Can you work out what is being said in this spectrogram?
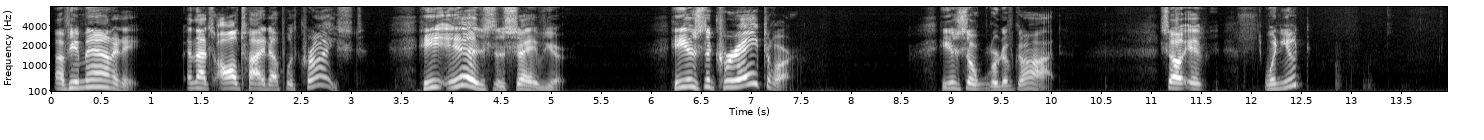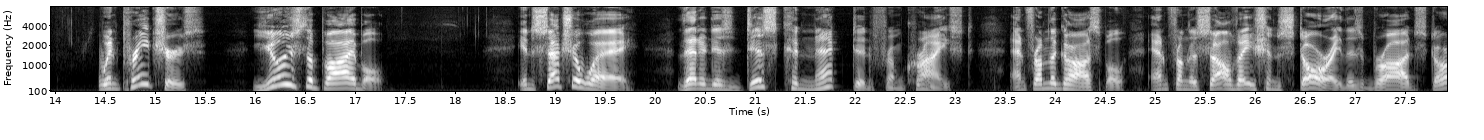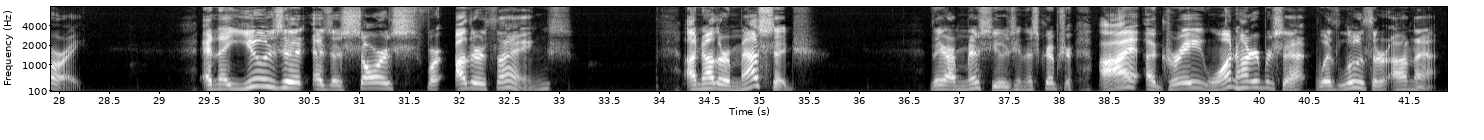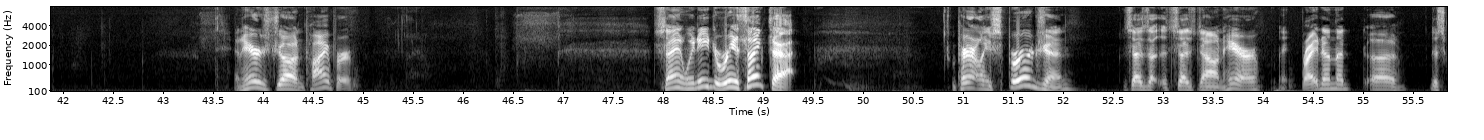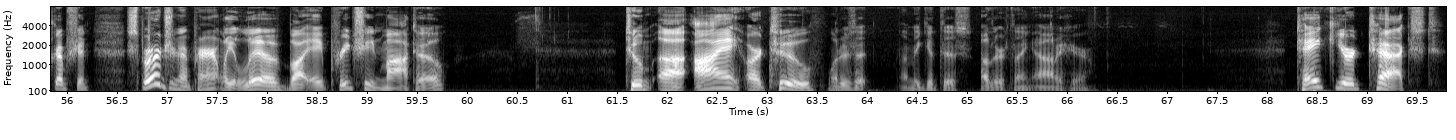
of humanity. And that's all tied up with Christ. He is the Savior. He is the Creator. He is the Word of God. So if when you when preachers use the Bible in such a way that it is disconnected from Christ and from the gospel and from the salvation story, this broad story, and they use it as a source for other things, another message, they are misusing the scripture. I agree 100% with Luther on that. And here's John Piper saying we need to rethink that. Apparently, Spurgeon says it says down here, right in the uh, description. Spurgeon apparently lived by a preaching motto. To uh, I or to what is it? Let me get this other thing out of here. Take your text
